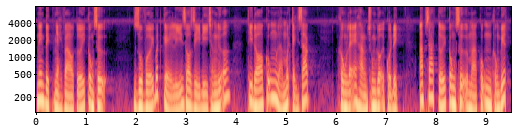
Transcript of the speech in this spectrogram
nên địch nhảy vào tới công sự. Dù với bất kể lý do gì đi chăng nữa thì đó cũng là mất cảnh giác. Không lẽ hàng trung đội của địch áp sát tới công sự mà cũng không biết.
